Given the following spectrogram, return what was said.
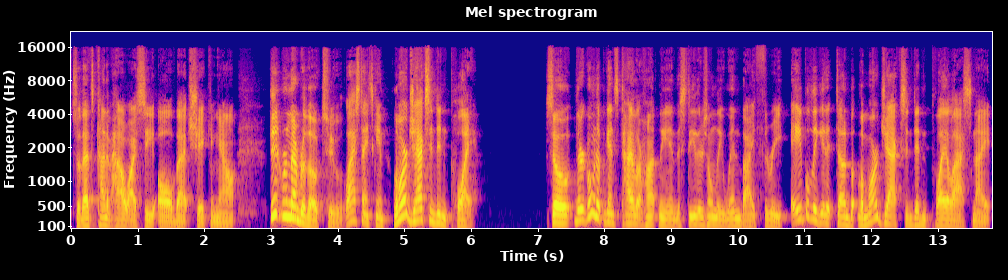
So that's kind of how I see all that shaking out. Remember though, too, last night's game, Lamar Jackson didn't play. So they're going up against Tyler Huntley, and the Steelers only win by three. Able to get it done, but Lamar Jackson didn't play last night.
